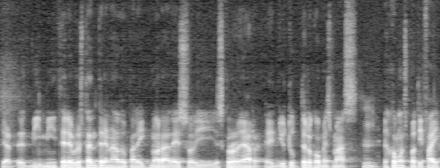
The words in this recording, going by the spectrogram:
Ya, eh, mi, mi cerebro está entrenado para ignorar eso y scrollear. En YouTube te lo comes más. Es como Spotify.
